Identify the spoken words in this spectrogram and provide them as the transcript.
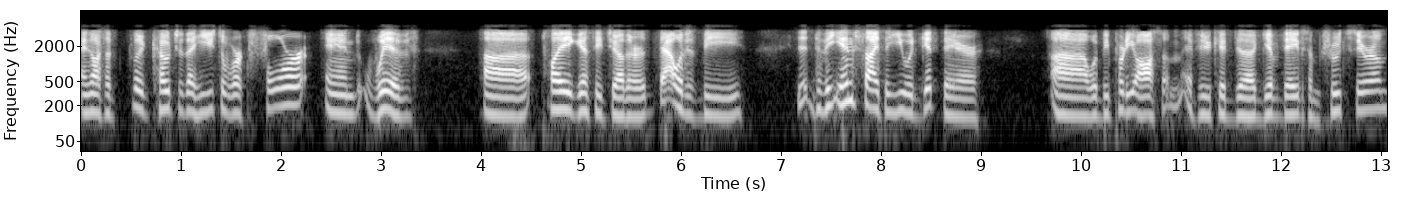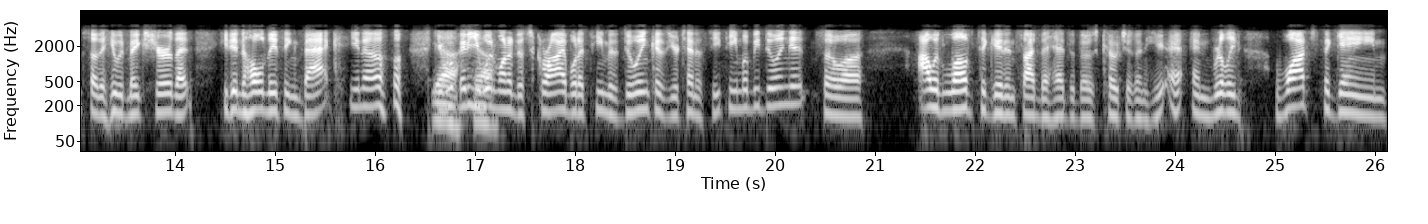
and also the coaches that he used to work for and with uh, play against each other. That would just be the insight that you would get there uh, would be pretty awesome if you could uh, give Dave some truth serum so that he would make sure that he didn't hold anything back. You know, yeah, maybe you yeah. wouldn't want to describe what a team is doing because your Tennessee team would be doing it. So uh, I would love to get inside the heads of those coaches and hear and really watch the game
